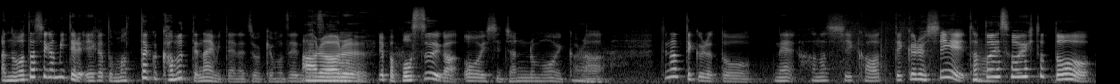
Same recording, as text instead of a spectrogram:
あの私が見てる映画と全く被ってないみたいな状況も全然あるある。やっぱ母数が多いしジャンルも多いから、うん。ってなってくるとね話変わってくるしたとえそういう人と、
